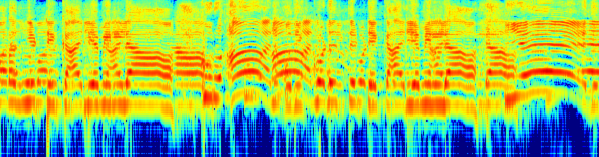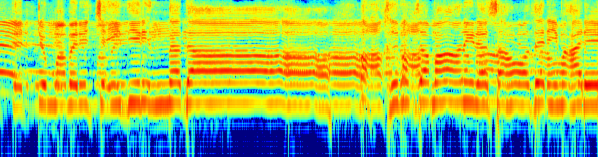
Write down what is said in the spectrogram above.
പറഞ്ഞിട്ട് കാര്യമില്ല ഖുർആൻ ഒതുക്കൊടുത്തിട്ട് കാര്യമില്ല. ഏത് തെറ്റും അവർ ചെയ്തിരുന്നതാ. സഹോദരിമാരെ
